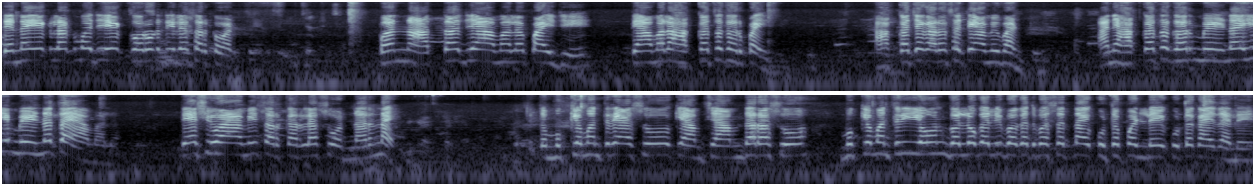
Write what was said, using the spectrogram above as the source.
त्यांना एक लाखमध्ये एक करोड दिल्यासारखं वाटते पण आता जे आम्हाला पाहिजे ते आम्हाला हक्काचं घर पाहिजे. हक्काच्या घरासाठी आम्ही बांधतो आणि हक्काचं घर मिळणं हे मिळणंच आहे आम्हाला. त्याशिवाय आम्ही सरकारला सोडणार नाही. तिथं मुख्यमंत्री असो की आमचे आमदार असो मुख्यमंत्री येऊन गल्लोगल्ली बघत बसत नाही कुठं पडले कुठं काय झाले.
